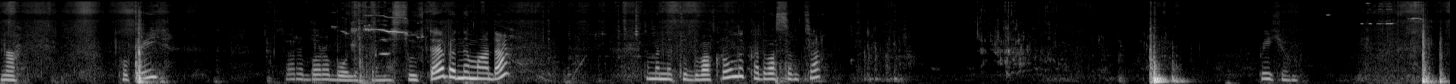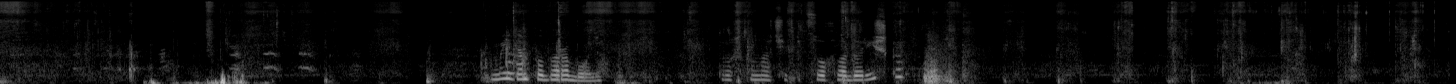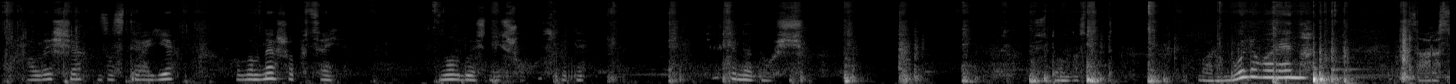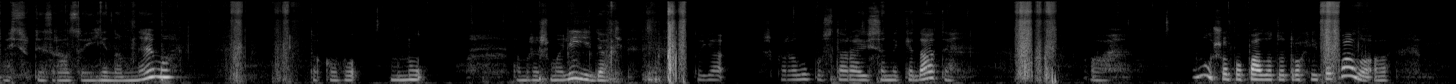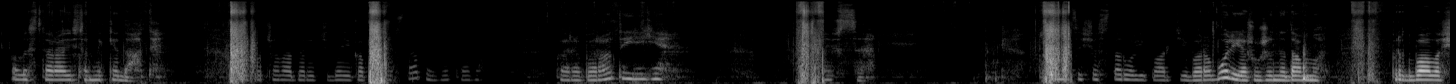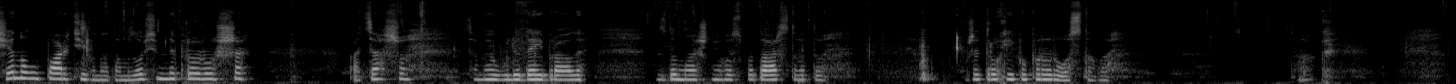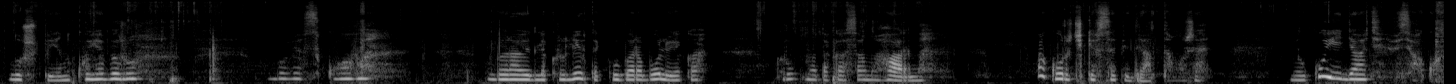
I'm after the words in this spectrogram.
На, попий. Зараз бараболю принесу. І в тебе нема, да? У мене тут два кролика, два самця. Пий його. Ми йдемо по бараболю. Трошки наче підсохла доріжка. Але ще застряє. Головне, щоб цей знов дощ не йшов. Господи. Тільки на дощ. Ось то у нас тут бараболя варена. Зараз ми сюди зразу її намнемо. Такого, ну, там же ж малі їдять, то я шкаралу постараюся не кидати. А, ну, що попало, то трохи й попало, а, але стараюся не кидати. Я почала, до речі, деяка проростати, вже треба перебирати її. Й все. Нас ще старої партії бараболі. Я ж вже недавно придбала ще нову партію, вона там зовсім не проросша. А ця, що це ми у людей брали з домашнього господарства, то вже трохи й попроростала. Так, лушпинку я беру обов'язково. Вибираю для кролів таку бараболю, яка крупна, така сама гарна. А курочки все підряд там уже. Мілку їдять, всяку.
